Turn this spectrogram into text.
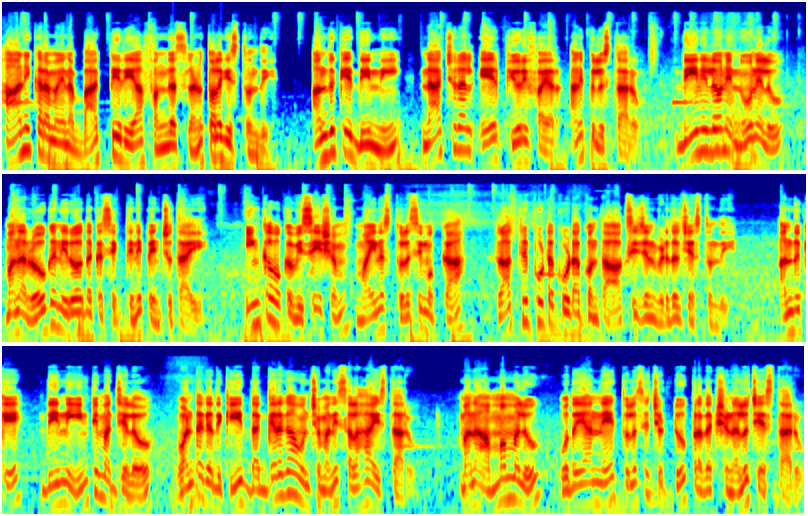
హానికరమైన బాక్టీరియా ఫంగస్లను తొలగిస్తుంది. అందుకే దీన్ని న్యాచురల్ ఎయిర్ ప్యూరిఫైయర్ అని పిలుస్తారు. దీనిలోని నూనెలు మన రోగ నిరోధక శక్తిని పెంచుతాయి. ఇంకా ఒక విశేషం మైనస్ తులసి మొక్క రాత్రిపూట కూడా కొంత ఆక్సిజన్ విడుదల చేస్తుంది. అందుకే దీన్ని ఇంటి మధ్యలో వంటగదికి దగ్గరగా ఉంచమని సలహా ఇస్తారు. మన అమ్మమ్మలు ఉదయాన్నే తులసి చుట్టూ ప్రదక్షిణలు చేస్తారు.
